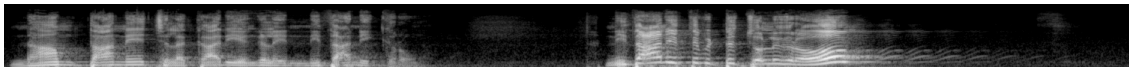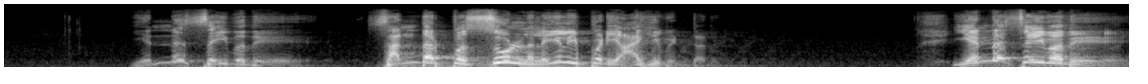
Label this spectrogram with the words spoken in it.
நாம் தானே சில காரியங்களை நிதானிக்கிறோம். நிதானித்து விட்டு சொல்லுகிறோம். என்ன செய்வது? சந்தர்ப்ப சூழ்நிலையில் இப்படி ஆகிவிட்டது. என்ன செய்வது?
